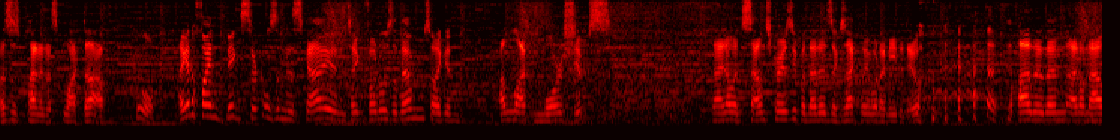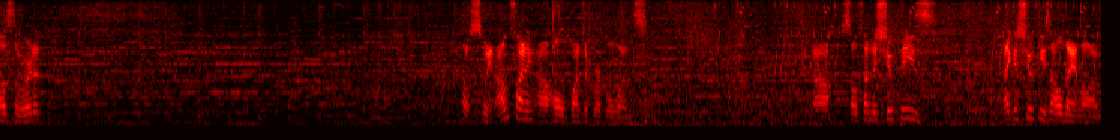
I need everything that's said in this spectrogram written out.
This is planet that's blocked off. Cool. I gotta find big circles in the sky and take photos of them so I can unlock more ships. I know it sounds crazy, but that is exactly what I need to do. Other than, I don't know how else to word it. Sweet. I'm finding a whole bunch of purple ones. Oh, so fun to shoot these. I can shoot these all day long.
